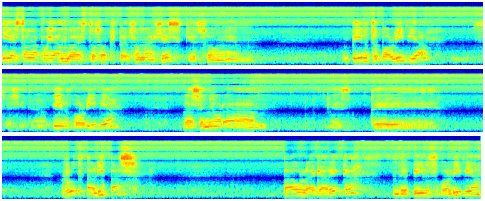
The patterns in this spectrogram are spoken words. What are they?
y están apoyando a estos otros personajes que son eh, Bolivia, Birt Bolivia, la señora este, Ruth Alipas, Paula Gareca de Birt Bolivia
